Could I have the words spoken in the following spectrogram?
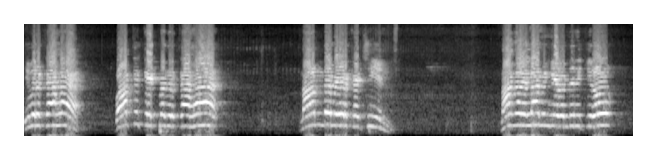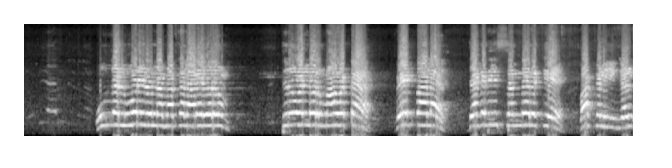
இவருக்காக வாக்கு கேட்பதற்காக நாம் தமிழர் கட்சியின் நாங்கள் எல்லாம் இங்கே வந்திருக்கிறோம். உங்கள் ஊரில் உள்ள மக்கள் அனைவரும் திருவள்ளூர் மாவட்ட வேட்பாளர் ஜெகதீஷ் சந்தருக்கு வாக்களியுங்கள்.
